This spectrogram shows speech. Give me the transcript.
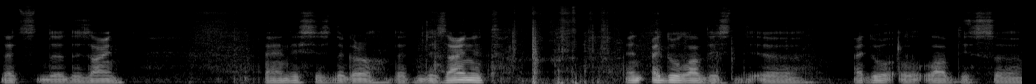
that's the design and this is the girl that designed it. And I do love this uh, I do love this uh,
